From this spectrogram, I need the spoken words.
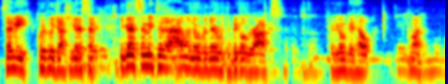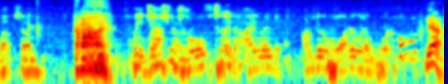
Send me quickly, Josh. You gotta send. You gotta send me to the island over there with the big old rocks. Gotta go and get help. Come on. you gotta move up some. Come on. Wait, Josh, you drove to an island underwater with a warthog? Yeah.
